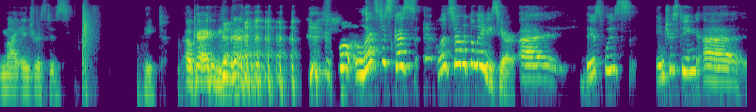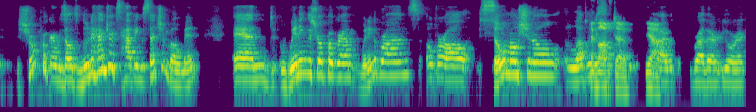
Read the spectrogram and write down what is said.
my interest is peaked. Okay. Well, let's discuss. Let's start with the ladies here. Uh, this was interesting. Uh, short program results. Loena Hendrickx having such a moment and winning the short program, winning a bronze overall. So emotional, lovely. I'd to love to, yeah. brother Jorik.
